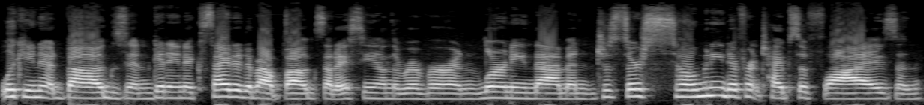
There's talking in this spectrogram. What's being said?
looking at bugs and getting excited about bugs that I see on the river and learning them. And just there's so many different types of flies, and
